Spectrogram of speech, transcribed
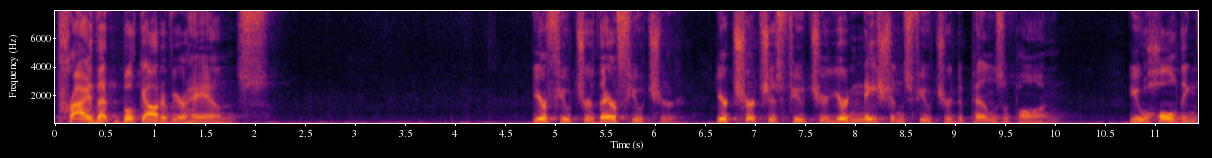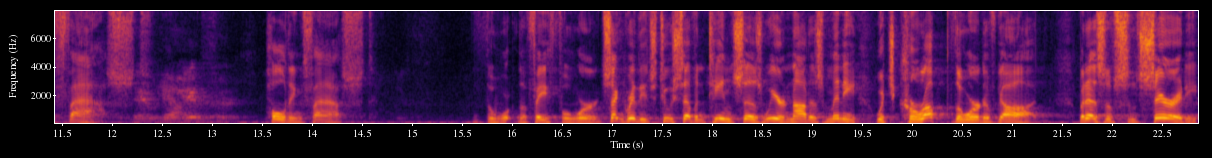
pry that book out of your hands. Your future, their future, your church's future, your nation's future depends upon you holding fast. Holding fast the, the faithful word. 2 Corinthians 2.17 says, We are not as many which corrupt the word of God, but as of sincerity,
